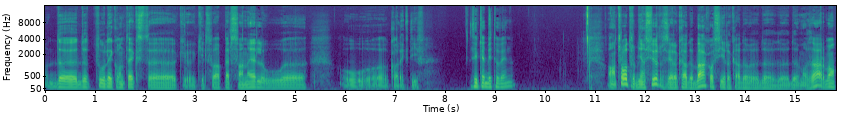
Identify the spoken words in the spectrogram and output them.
de, de, tous les contextes, euh, qu'ils soient personnels ou, euh, ou collectifs. C'est le cas de Beethoven? Entre autres, bien sûr, c'est le cas de Bach aussi, le cas de, de, de Mozart. Bon,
